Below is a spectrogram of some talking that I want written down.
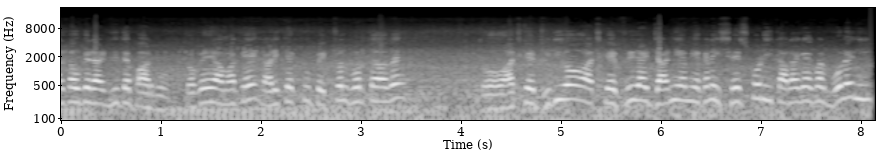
আর কাউকে রাইড দিতে পারব, তবে আমাকে গাড়িতে একটু পেট্রোল ভরতে হবে। তো আজকে ভিডিও আজকে ফ্রি রাইড জার্নি আমি এখানেই শেষ করি। তার আগে একবার বলে নিই,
